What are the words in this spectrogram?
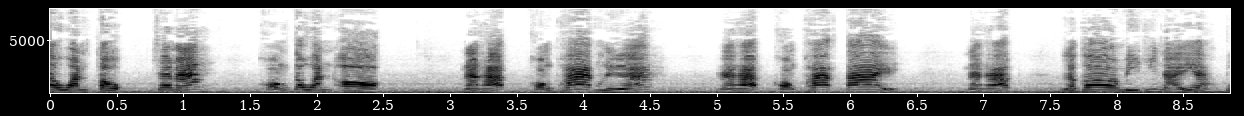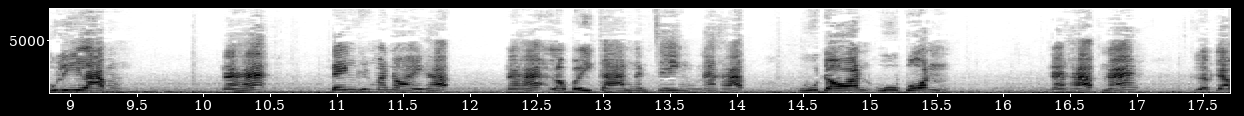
ตะวันตกใช่ไหมของตะวันออกนะครับ ของภาคเหนือนะครับ ของภาคใต้นะครับ แล้วก็มีที่ไหนอะ บุรีรัมย์นะฮะ เด้งขึ้นมาหน่อยครับ นะฮะ เราบริการกันจริงนะครับ อุดรอุบลนะครับนะ เกือบจะ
